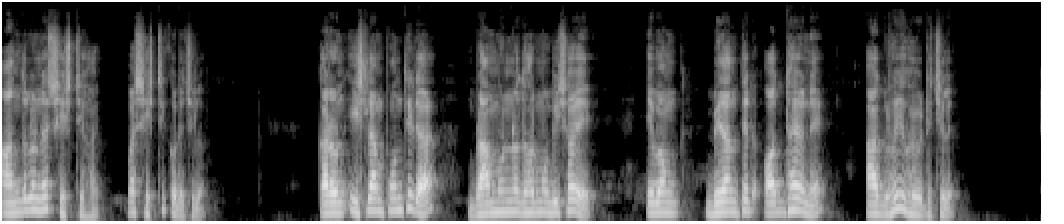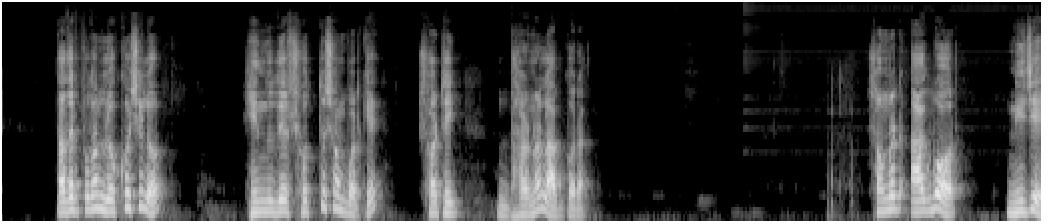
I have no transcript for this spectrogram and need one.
আন্দোলনের সৃষ্টি হয় বা সৃষ্টি করেছিল। কারণ ইসলামপন্থীরা ব্রাহ্মণ্য ধর্ম বিষয়ে এবং বেদান্তের অধ্যয়নে আগ্রহী হয়ে উঠেছিলেন তাদের প্রধান লক্ষ্য ছিল হিন্দুদের সত্য সম্পর্কে সঠিক ধারণা লাভ করা। সম্রাট আকবর নিজে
